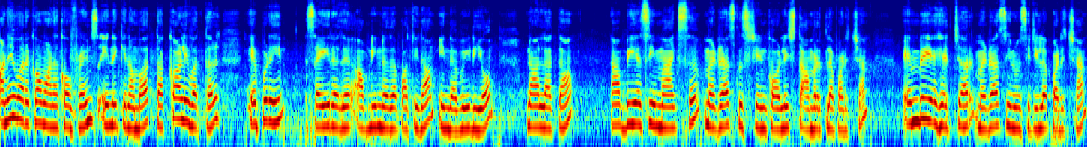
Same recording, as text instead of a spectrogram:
அனைவருக்கும் வணக்கம் ஃப்ரெண்ட்ஸ் இன்றைக்கி நம்ம தக்காளி வத்தல் எப்படி செய்கிறது அப்படின்றத பற்றி தான் இந்த வீடியோ. நான் லதா. நான் பிஎஸ்சி மேக்ஸு மெட்ராஸ் கிறிஸ்டியன் காலேஜ் தாம்பரத்தில் படித்தேன் எம்பிஏ ஹெச்ஆர் மெட்ராஸ் யூனிவர்சிட்டியில் படித்தேன்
